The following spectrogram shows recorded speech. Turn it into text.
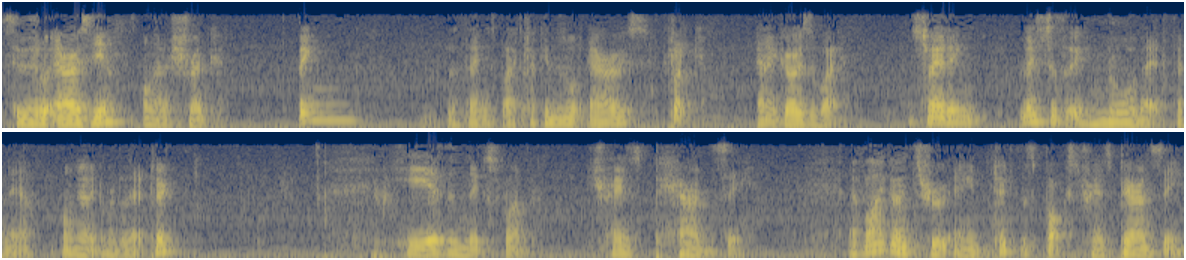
See the little arrows here? I'm going to shrink. Bing the things by clicking the little arrows, click, and it goes away. Shading, let's just ignore that for now. I'm going to get rid of that too. Here's the next one, transparency. If I go through and tick this box transparency,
